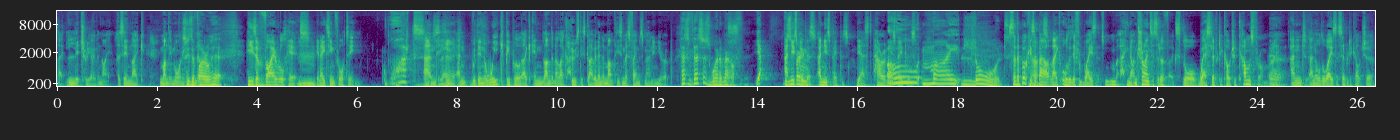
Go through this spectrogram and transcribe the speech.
like literally overnight, as in like Monday morning. So he's a No. viral hit. He's a viral hit mm. in 1814. What? And he, and within a week, people like in London are like, "Who's this guy?" Within a month, he's the most famous man in Europe. That's that's just word of mouth. Yeah, and newspapers. And newspapers. Yes, the power of newspapers. Oh my lord! So the book is about like all the different ways that you know I'm trying to sort of explore where celebrity culture comes from, right? And and all the ways that celebrity culture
